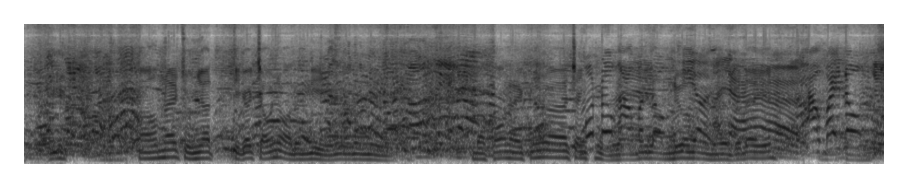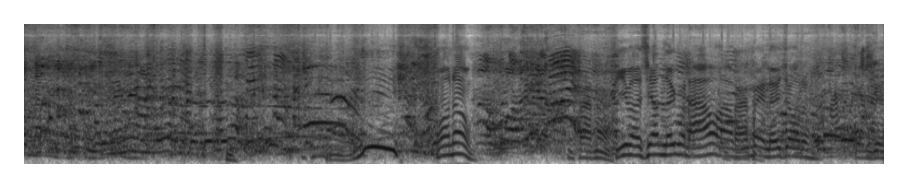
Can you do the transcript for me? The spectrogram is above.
À, hôm nay chủ nhật thì các cháu nhỏ được nghỉ được nghỉ. Bà con này cũng ờ, tranh thủ đi làm nương về đây ấy. ngon không? Pha này đi vào xem lấy quần áo. À bố mẹ lấy cho rồi. Em kia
